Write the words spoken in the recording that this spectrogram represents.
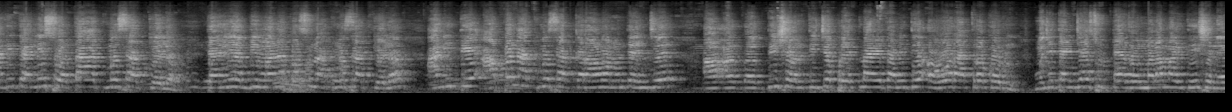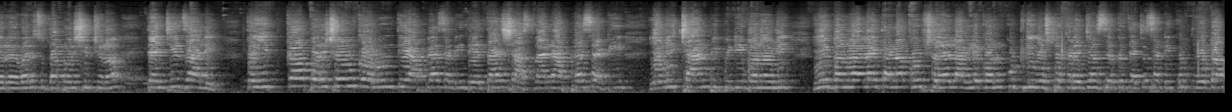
आधी त्यांनी स्वतः आत्मसात केलं. त्यांनी अगदी मनापासून आत्मसात केलं आणि ते आपण आत्मसात करावं म्हणून त्यांचे अगदी शर्तीचे प्रयत्न आहेत आणि ते अहोरात्र करून म्हणजे त्यांच्या सुट्ट्या जाऊन मला माहिती शनिवार रविवारी सुद्धा प्रशिक्षण त्यांची झाली. तर इतका परिश्रम करून ते आपल्यासाठी देत आहेत शासनाने आपल्यासाठी एवढी छान पीपीटी बनवली. हे बनवायला त्यांना खूप श्रेय लागले कारण कुठली गोष्ट करायची असेल तर त्याच्यासाठी खूप मोठा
